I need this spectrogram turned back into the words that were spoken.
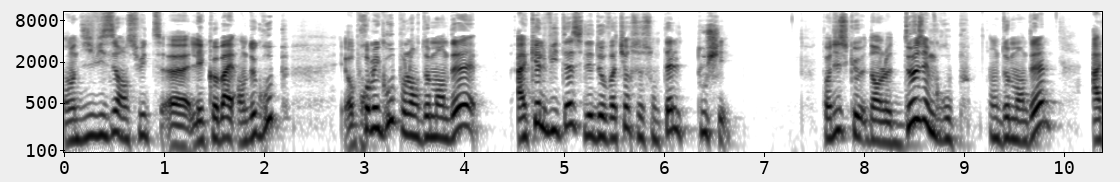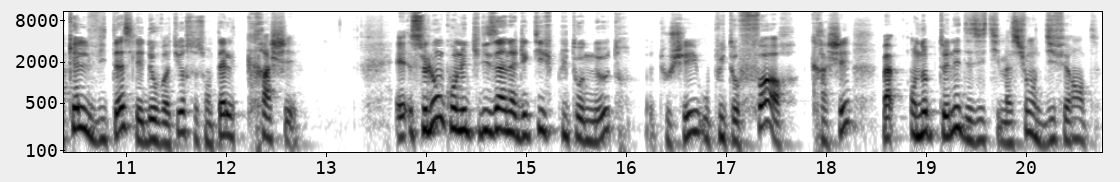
On divisait ensuite euh, les cobayes en deux groupes, et au premier groupe, on leur demandait à quelle vitesse les deux voitures se sont-elles touchées. Tandis que dans le deuxième groupe, on demandait à quelle vitesse les deux voitures se sont-elles crachées. Et selon qu'on utilisait un adjectif plutôt neutre, touché, ou plutôt fort, craché, bah, on obtenait des estimations différentes.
